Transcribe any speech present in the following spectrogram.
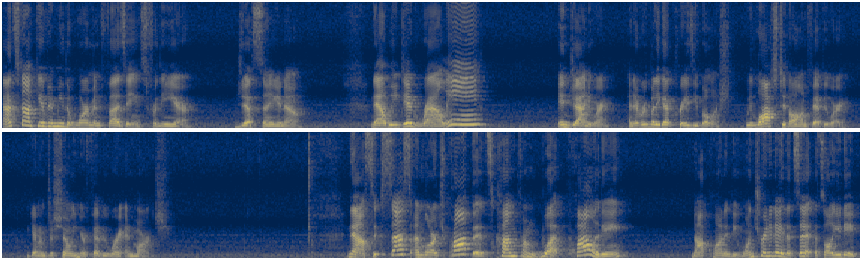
That's not giving me the warm and fuzzies for the year, just so you know. Now we did rally in January and everybody got crazy bullish. We lost it all in February. Again, I'm just showing here February and March. Now, success and large profits come from what? Quality, not quantity. One trade a day, that's it. That's all you need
